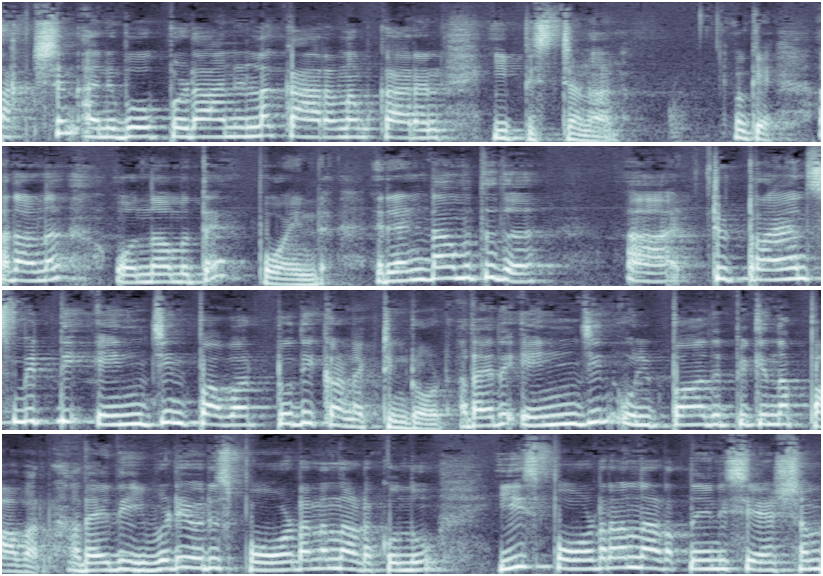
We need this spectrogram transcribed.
സക്ഷൻ അനുഭവപ്പെടാനുള്ള കാരണക്കാരൻ ഈ പിസ്റ്റണാണ്. ഓക്കെ അതാണ് ഒന്നാമത്തെ പോയിന്റ്. രണ്ടാമത്തത് to transmit the engine power to the connecting rod അതായത് എൻജിൻ ഉൽപ്പാദിപ്പിക്കുന്ന പവർ അതായത് ഇവിടെ ഒരു സ്ഫോടനം നടക്കുന്നു. ഈ സ്ഫോടനം നടന്നതിന് ശേഷം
